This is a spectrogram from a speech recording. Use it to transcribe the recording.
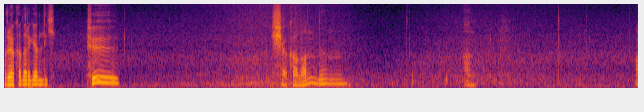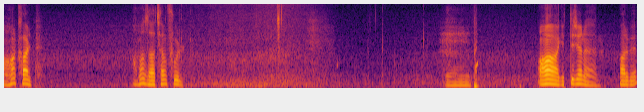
Buraya kadar geldik. Hü. Şakalandın. An. Aha kalp. Ama zaten full. Hmm. Aa gitti canım. Harbi.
